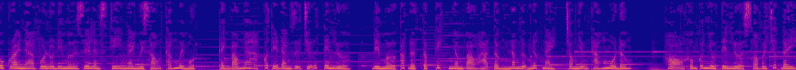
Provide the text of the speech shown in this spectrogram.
Ukraine Volodymyr Zelensky ngày 16 tháng 11 cảnh báo Nga có thể đang dự trữ tên lửa để mở các đợt tập kích nhằm vào hạ tầng năng lượng nước này trong những tháng mùa đông. Họ không có nhiều tên lửa so với trước đây,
